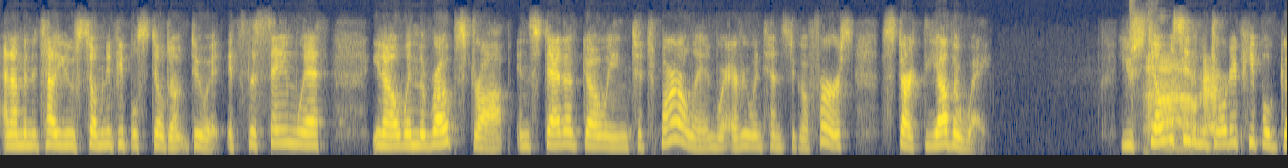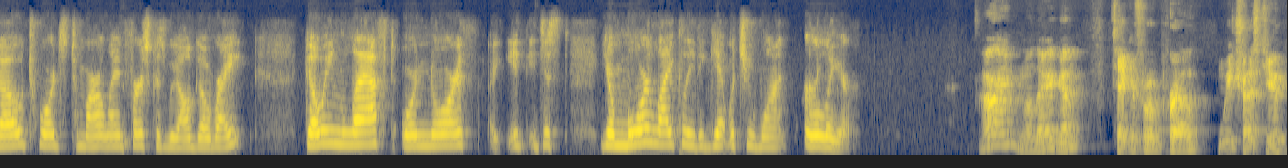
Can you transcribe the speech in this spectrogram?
And I'm going to tell you so many people still don't do it. It's the same with, you know, when the ropes drop, instead of going to Tomorrowland where everyone tends to go first, start the other way. You still will see Ah, the okay. majority of people go towards Tomorrowland first because we all go right. Going left or north, it, it just you're more likely to get what you want earlier. All right, well, there you go. Take it from a pro. We trust you.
